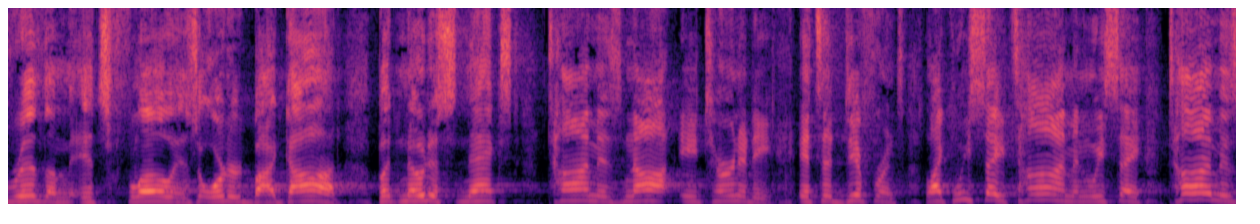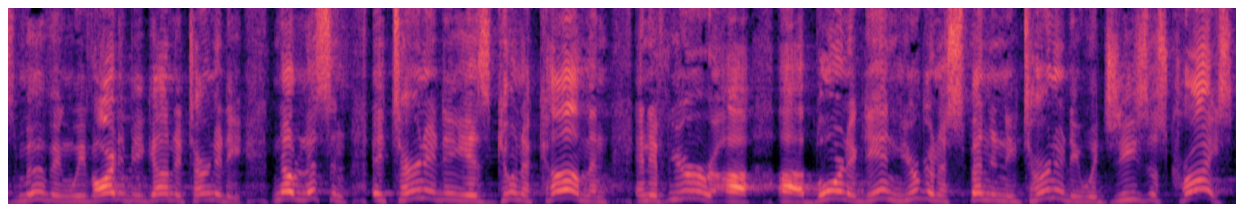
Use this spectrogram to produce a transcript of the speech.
rhythm, its flow is ordered by God. But notice next, time is not eternity. It's a difference. Like we say time and we say time is moving. We've already begun eternity. No, listen, eternity is going to come. And, and if you're uh, uh, born again, you're going to spend an eternity with Jesus Christ.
